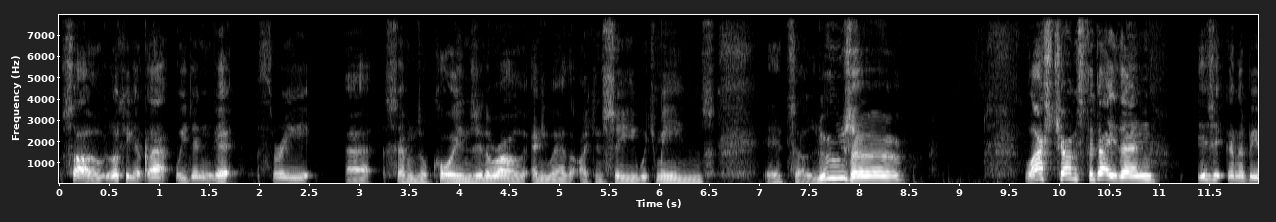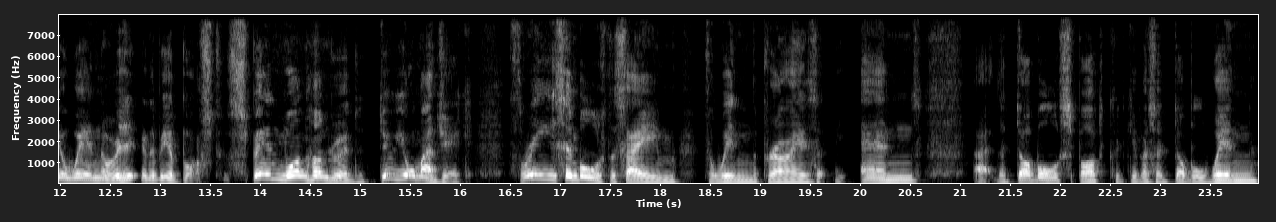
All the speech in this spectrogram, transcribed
So looking at that, we didn't get three uh, sevens or coins in a row anywhere that I can see, which means it's a loser. Last chance today then. Is it going to be a win or is it going to be a bust? Spin 100. Do your magic. Three symbols the same to win the prize at the end. Uh, the double spot could give us a double win.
